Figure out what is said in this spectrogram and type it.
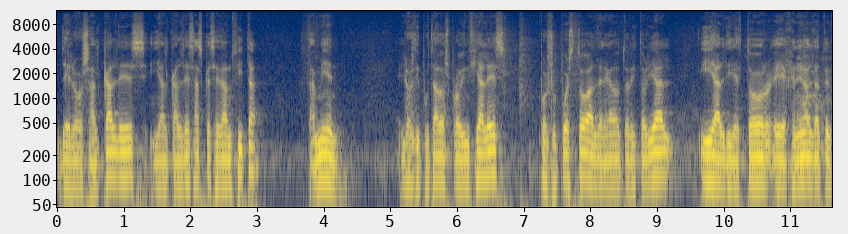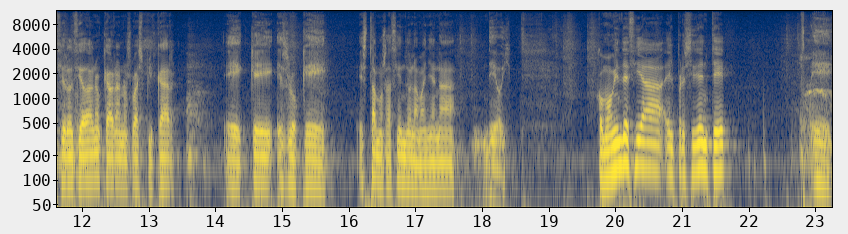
de los alcaldes y alcaldesas que se dan cita, también los diputados provinciales, por supuesto al delegado territorial y al director eh, general de Atención al Ciudadano, que ahora nos va a explicar eh, qué es lo que estamos haciendo en la mañana de hoy. Como bien decía el presidente, eh,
